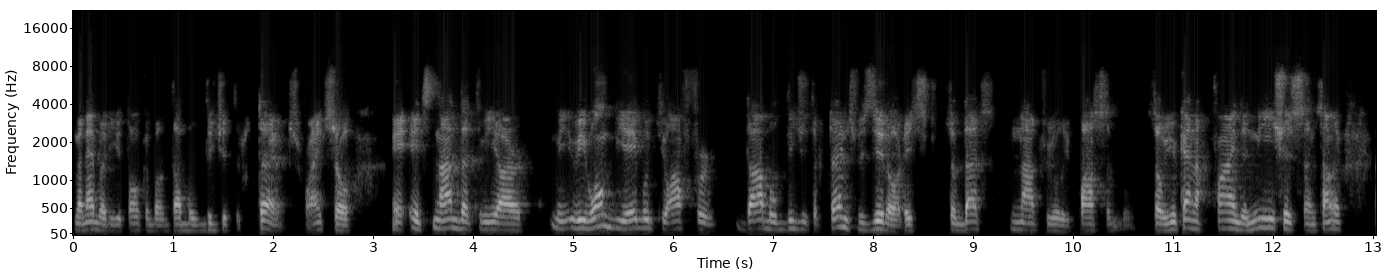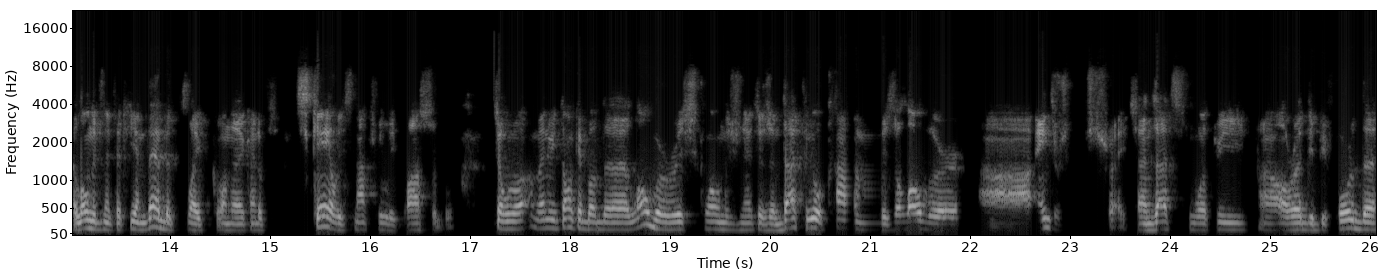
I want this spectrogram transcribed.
whenever you talk about double digit returns, right? So it's not that we are, we, we won't be able to offer double digit returns with zero risk. So that's not really possible. So you kind of find the niches and some a loan originator here and there, but like on a kind of scale, it's not really possible. So uh, when we talk about the lower risk loan originators, and that will come with a lower uh, interest rates, and that's what we uh, already before the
